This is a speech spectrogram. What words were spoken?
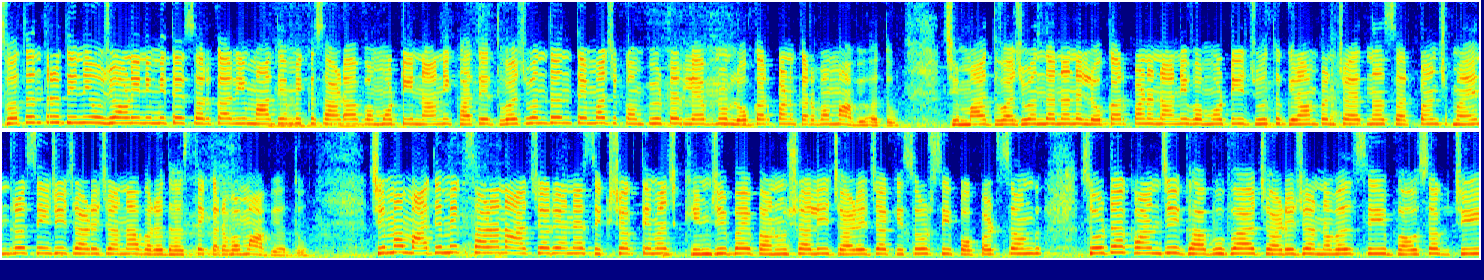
સ્વતંત્ર દિનની ઉજવણી નિમિત્તે સરકારી માધ્યમિક શાળા વમોટી નાની ખાતે ધ્વજવંદન તેમજ કમ્પ્યુટર લેબનું લોકાર્પણ કરવામાં આવ્યું હતું, જેમાં ધ્વજવંદન અને લોકાર્પણ નાની વમોટી જૂથ ગ્રામ પંચાયતના સરપંચ મહેન્દ્રસિંહજી જાડેજાના વરદ હસ્તે કરવામાં આવ્યું હતું, જેમાં માધ્યમિક શાળાના આચાર્ય અને શિક્ષક તેમજ ખીમજીભાઈ ભાનુશાલી, જાડેજા કિશોરસિંહ પોપટસંગ, સોઢા ખાનજી ગાભુભા, જાડેજા નવલસિંહ ભૌસકજી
